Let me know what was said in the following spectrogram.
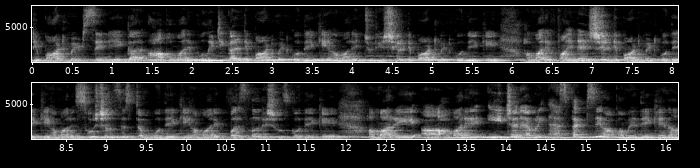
ڈپارٹمنٹ سے لے کر آپ ہمارے پولیٹیکل ڈپارٹمنٹ کو دیکھیں ہمارے جوڈیشل ڈپارٹمنٹ کو دیکھیں ہمارے فائنینشیل ڈپارٹمنٹ کو دیکھیں ہمارے سوشل سسٹم کو دیکھیں ہمارے پرسنل ایشوز کو دیکھیں ہمارے ہمارے ایچ اینڈ ایوری اسپیکٹ سے آپ ہمیں دیکھیں نا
